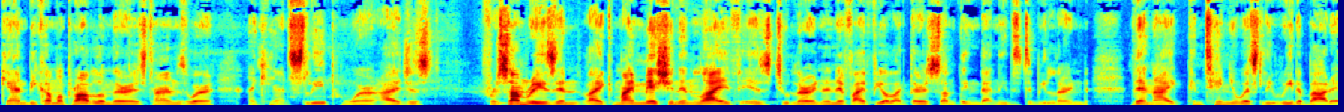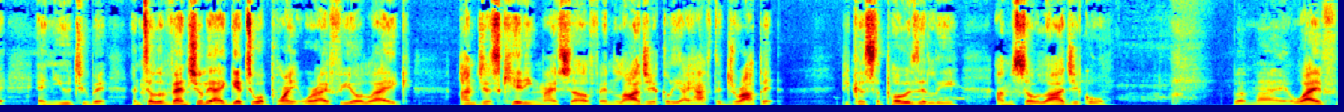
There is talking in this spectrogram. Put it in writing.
can become a problem. There is times where I can't sleep, where I just for some reason, like my mission in life is to learn, and if I feel like there's something that needs to be learned, then I continuously read about it and YouTube it until eventually I get to a point where I feel like I'm just kidding myself, and logically I have to drop it because supposedly I'm so logical. But my wife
